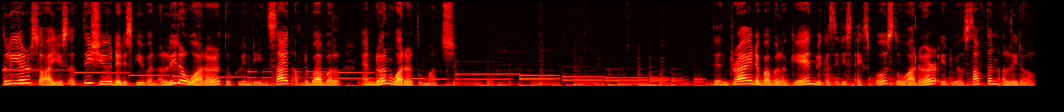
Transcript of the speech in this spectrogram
clear, so I use a tissue that is given a little water to clean the inside of the bubble and don't water too much. Then dry the bubble again because it is exposed to water, it will soften a little.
